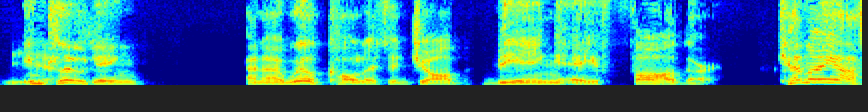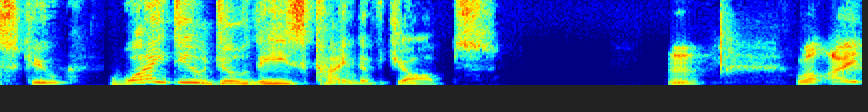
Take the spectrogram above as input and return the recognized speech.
yes. including, and I will call it a job, being a father. Can I ask you, why do you do these kind of jobs? Hmm. Well, I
